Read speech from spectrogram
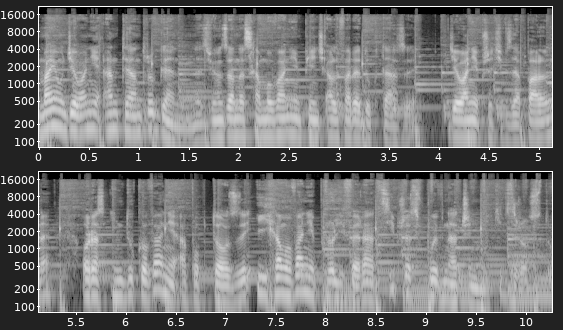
Mają działanie antyandrogenne związane z hamowaniem 5-alfa-reduktazy, działanie przeciwzapalne oraz indukowanie apoptozy i hamowanie proliferacji przez wpływ na czynniki wzrostu.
